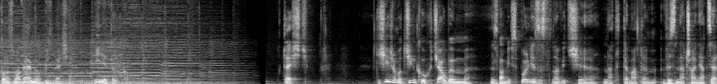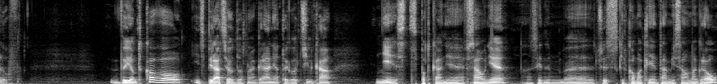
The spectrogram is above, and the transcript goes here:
Porozmawiajmy o biznesie i nie tylko. Cześć. W dzisiejszym odcinku chciałbym z Wami wspólnie zastanowić się nad tematem wyznaczania celów. Wyjątkowo inspiracją do nagrania tego odcinka nie jest spotkanie w saunie z jednym e, czy z kilkoma klientami Sauna Grow,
